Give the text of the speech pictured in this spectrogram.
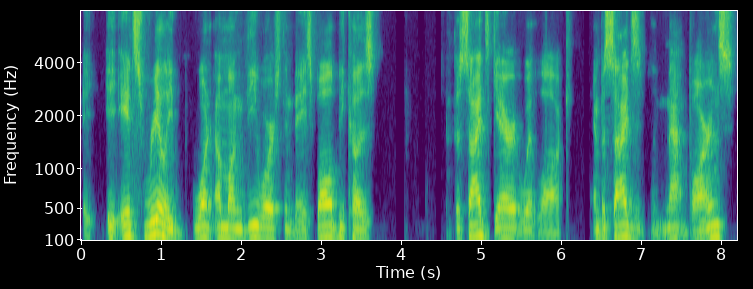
it, it's really one among the worst in baseball because besides Garrett Whitlock and besides Matt Barnes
